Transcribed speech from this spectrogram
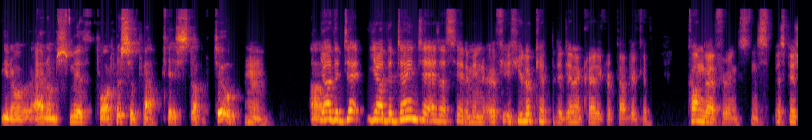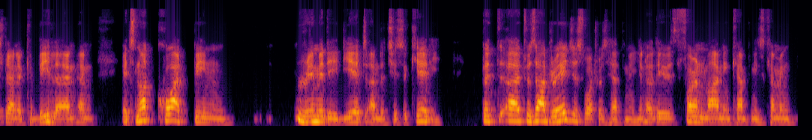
You know, Adam Smith taught us about this stuff too. Hmm. Um, yeah, the da- yeah the danger, as I said, I mean, if if you look at the Democratic Republic of Congo, for instance, especially under Kabila, and and it's not quite been remedied yet under Tshisekedi, but uh, it was outrageous what was happening. You know, there was foreign mining companies coming,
